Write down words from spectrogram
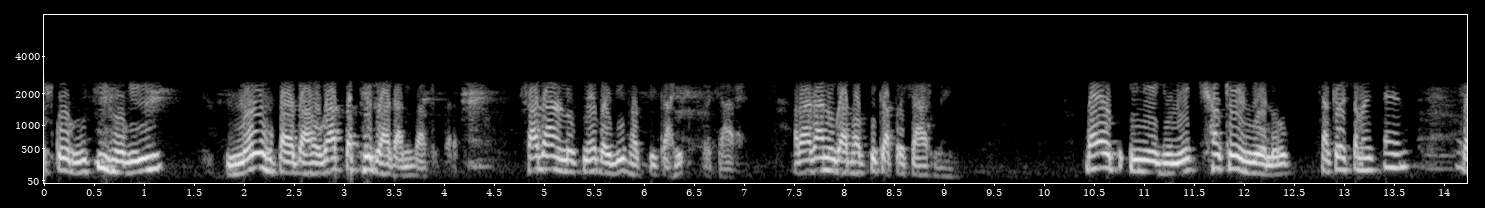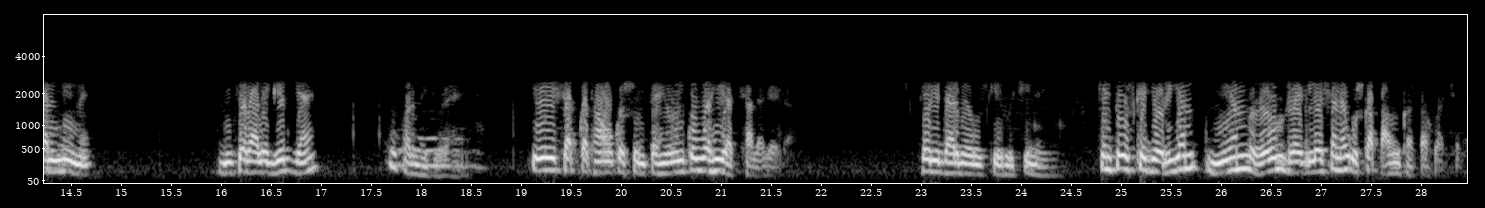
उसको रुचि होगी लोभ पैदा होगा तब फिर रागानुगा की तरफ़। साधारण रूप में वैदिक भक्ति का ही प्रचार है। रागानुगा भक्ति का प्रचार नहीं। बहुत इन्हें गिने छके हुए लोग छके समझते हैं, चलनी में। नीचे वाले गिर जाए, ऊपर में जो है। ये सब कथाओं को सुनते हैं, उनको वही अच्छा लगेगा। फिर इधर में उसकी रुचि नहीं। किंतु उसके जो रियम, नियम, रूल, रेगुलेशन है, उसका पालन करता हुआ चले।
